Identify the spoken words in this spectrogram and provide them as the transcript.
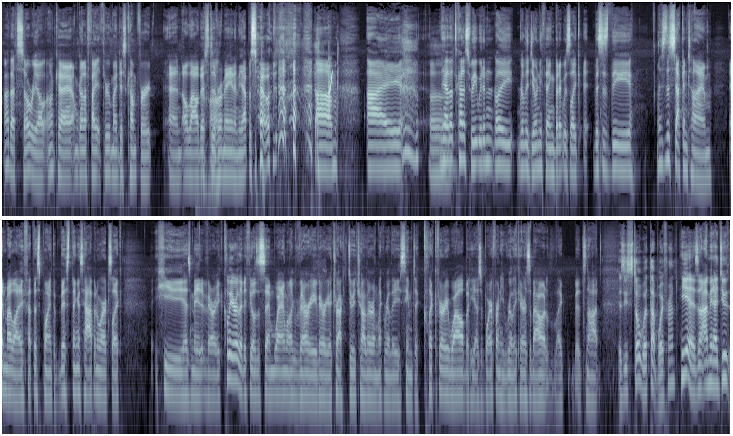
Oh, that's so real. Okay, I'm gonna fight through my discomfort and allow this Uh-huh. to remain in the episode. um, I yeah, that's kind of sweet. We didn't really really do anything, but it was like eh, this is the this is the second time in my life at this point that this thing has happened where it's like he has made it very clear that he feels the same way and we're like very very attracted to each other and like really seem to click very well but he has a boyfriend he really cares about like it's not Is he still with that boyfriend? he is. and I mean, I do.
